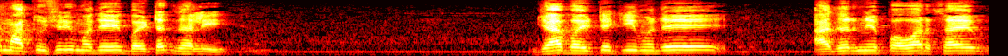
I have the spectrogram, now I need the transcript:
मातोश्रीमध्ये एक बैठक झाली. ज्या बैठकीमध्ये आदरणीय पवार साहेब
